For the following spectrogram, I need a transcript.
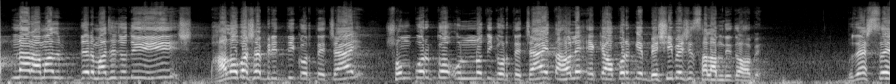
আপনার আমাদের মাঝে যদি ভালোবাসা বৃদ্ধি করতে চায় সম্পর্ক উন্নতি করতে চায় তাহলে একে অপরকে বেশি বেশি সালাম দিতে হবে বুঝে আসছে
